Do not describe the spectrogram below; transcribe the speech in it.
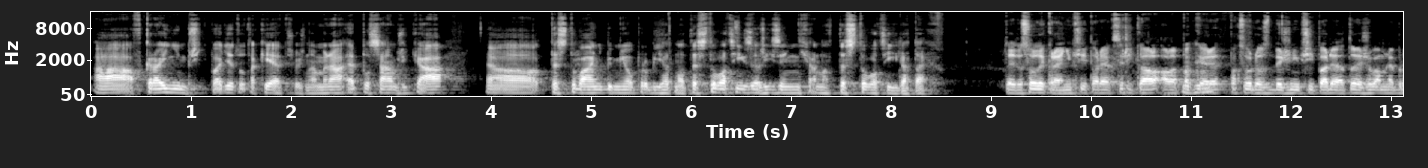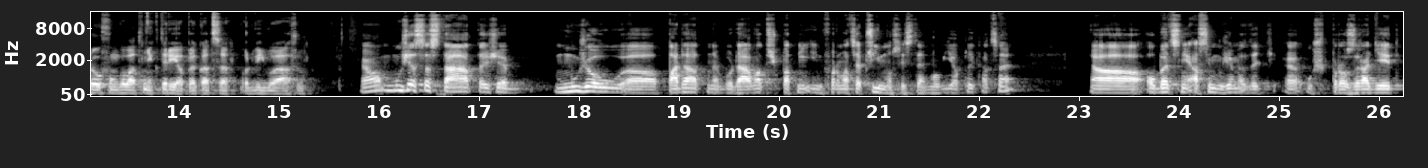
A v krajním případě to tak je, což znamená, Apple sám říká, testování by mělo probíhat na testovacích zařízeních a na testovacích datech. Tady to jsou ty krajní případy, jak jsi říkal, ale pak, mm-hmm. je, pak jsou dost běžný případy a to je, že vám nebudou fungovat některé aplikace od vývojářů. Jo, může se stát, že můžou eh, padat nebo dávat špatné informace přímo systémové aplikace. Obecně asi můžeme teď eh, už prozradit,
